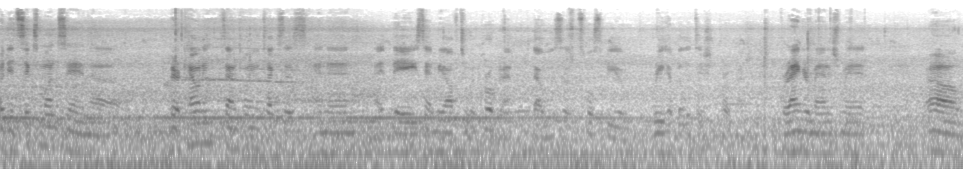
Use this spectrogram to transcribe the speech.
I did six months in uh, Bexar County, San Antonio, Texas, and then they sent me off to a program that was uh, supposed to be a rehabilitation program for anger management. Um,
